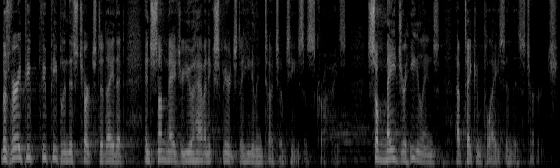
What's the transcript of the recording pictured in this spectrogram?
There's very few people in this church today that, in some measure, you haven't experienced the healing touch of Jesus Christ. Some major healings have taken place in this church.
